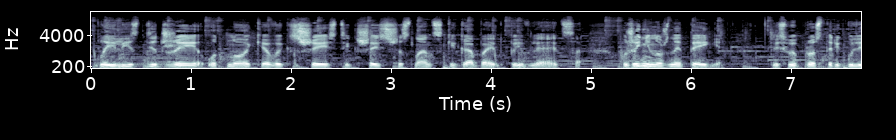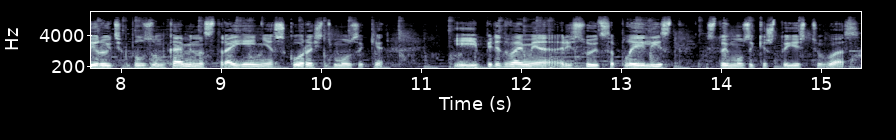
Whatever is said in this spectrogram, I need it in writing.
плейлист диджея от Nokia в X6, X6 16 гигабайт появляется. Уже не нужны теги. То есть вы просто регулируете ползунками настроение, скорость музыки. И перед вами рисуется плейлист из той музыки, что есть у вас.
